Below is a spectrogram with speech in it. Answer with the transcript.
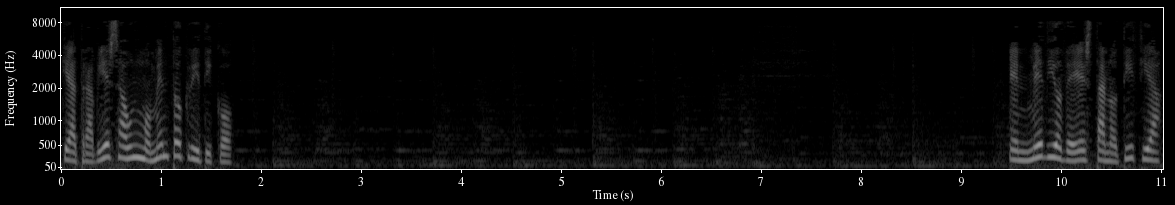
que atraviesa un momento crítico. En medio de esta noticia,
